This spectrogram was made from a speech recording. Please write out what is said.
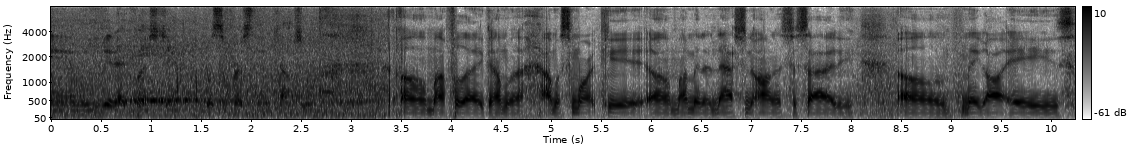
And when you hear that question, what's the first thing that comes to your mind? Um, I feel like I'm a I'm a smart kid. Um, I'm in a National Honor Society. Um, make all A's,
